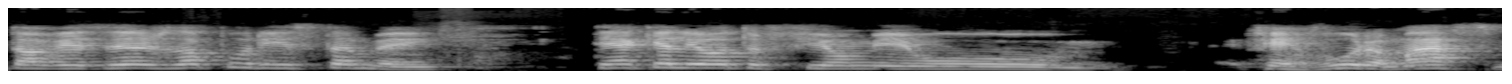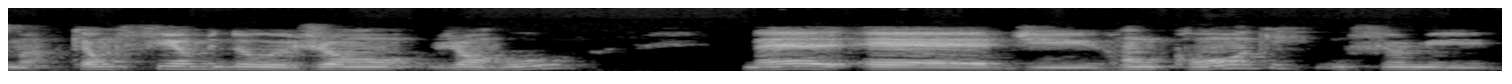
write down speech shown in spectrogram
talvez seja só por isso também. Tem aquele outro filme, o Fervura Máxima, que é um filme do John, John Woo, né, é, de Hong Kong, um filme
